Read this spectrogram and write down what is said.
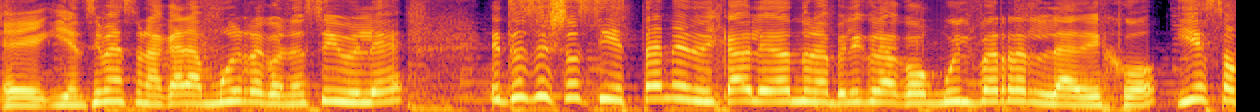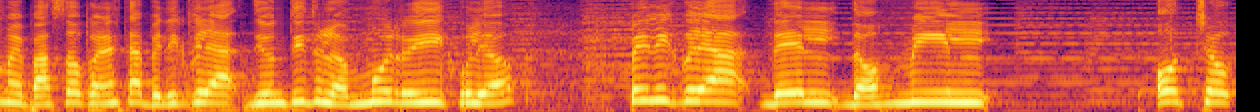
eh, y encima es una cara muy reconocible. Entonces yo si están en el cable dando una película con Will Ferrell, la dejo. Y eso me pasó con esta película de un título muy ridículo, película del 2008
